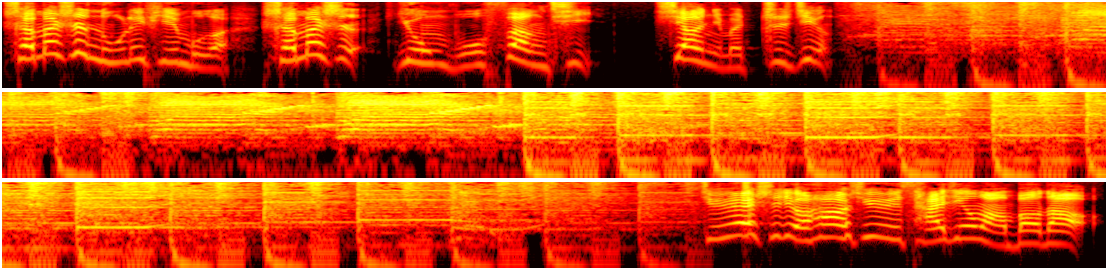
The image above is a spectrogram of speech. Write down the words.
什么是努力拼搏，什么是永不放弃，向你们致敬。九月十九号，据财经网报道，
